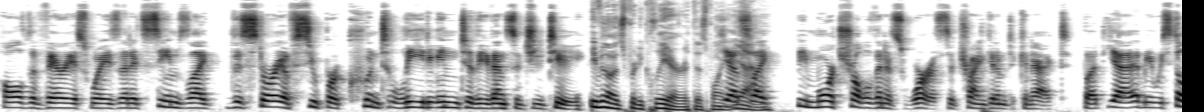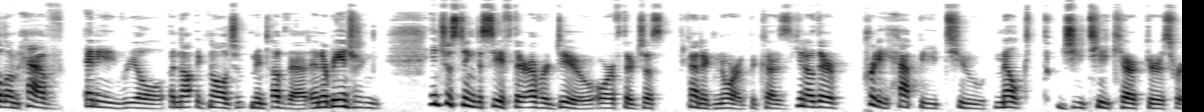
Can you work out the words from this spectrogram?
all the various ways that it seems like the story of Super couldn't lead into the events of GT. Even though it's pretty clear at this point. Yeah, Yeah. it's like be more trouble than it's worth to try and get them to connect. But yeah, I mean, we still don't have any real acknowledgement of that, and it'd be interesting, interesting to see if they ever do, or if they're just kind of ignore it because you know they're pretty happy to milk GT characters for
